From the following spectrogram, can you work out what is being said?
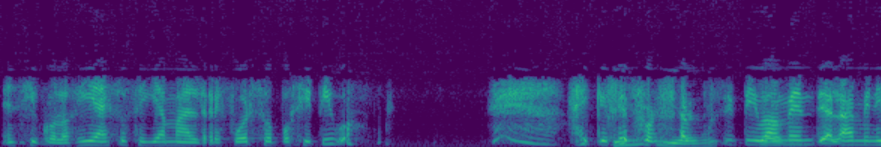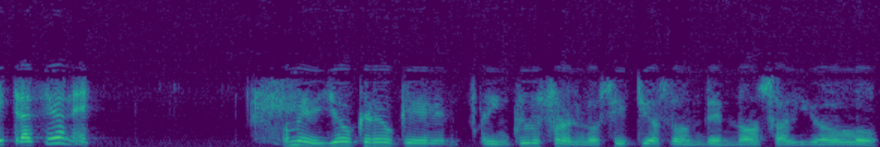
en psicología eso se llama el refuerzo positivo. Hay que Sí, reforzar positivamente a las administraciones. Hombre, yo creo que incluso en los sitios donde no salió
